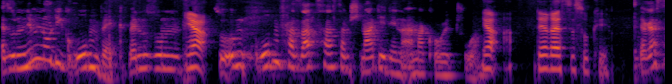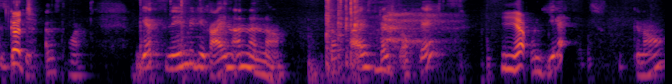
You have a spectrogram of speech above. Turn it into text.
also nimm nur die groben weg. Wenn du so einen, Ja. so einen groben Versatz hast, dann schneid dir den einmal Korrektur. Ja, der Rest ist okay. Der Rest ist Gut. okay, alles klar. Jetzt nehmen wir die Reihen aneinander. Das heißt, rechts auf rechts. Ja, Und jetzt, genau,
